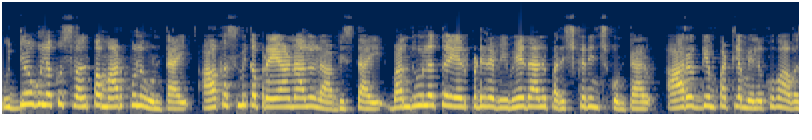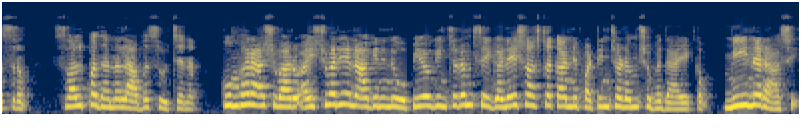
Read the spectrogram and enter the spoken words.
ఉద్యోగులకు స్వల్ప మార్పులు ఉంటాయి. ఆకస్మిక ప్రయాణాలు లాభిస్తాయి. బంధువులతో ఏర్పడిన విభేదాలు పరిష్కరించుకుంటారు. ఆరోగ్యం పట్ల మెలకువ అవసరం. స్వల్ప ధన లాభ సూచన. కుంభరాశి వారు ఐశ్వర్య నాగిని ఉపయోగించడం శ్రీ గణేశాష్టకాన్ని పఠించడం శుభదాయకం. మీన రాశి.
